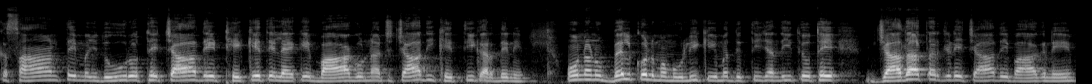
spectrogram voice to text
ਕਿਸਾਨ ਤੇ ਮਜ਼ਦੂਰ ਉੱਥੇ ਚਾਹ ਦੇ ਠੇਕੇ ਤੇ ਲੈ ਕੇ ਬਾਗ ਉਹਨਾਂ 'ਚ ਚਾਹ ਦੀ ਖੇਤੀ ਕਰਦੇ ਨੇ, ਉਹਨਾਂ ਨੂੰ ਬਿਲਕੁਲ ਮਾਮੂਲੀ ਕੀਮਤ ਦਿੱਤੀ ਜਾਂਦੀ ਤੇ ਉੱਥੇ ਜ਼ਿਆਦਾਤਰ ਜਿਹੜੇ ਚਾਹ ਦੇ ਬਾਗ ਨੇ,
